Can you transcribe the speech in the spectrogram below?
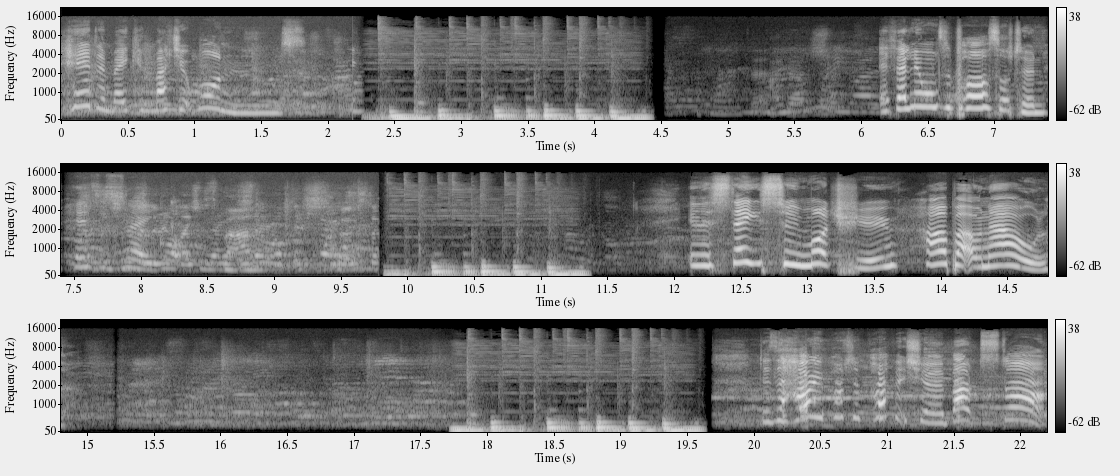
Here they're making magic wands. If anyone's a Parseltongue, here's a snake. If the snake's too much for you, how about an owl? There's a Harry Potter puppet show about to start.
